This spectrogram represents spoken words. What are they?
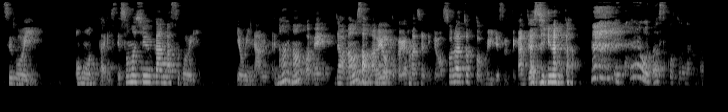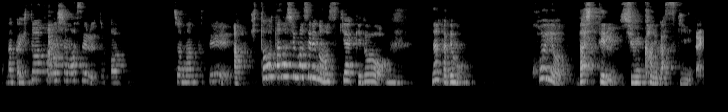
すごい思ったりしてその瞬間がすごい良いなみたいなななんかねじゃあアナウンサーになるよとかいう話やねんけどそれはちょっと無理ですって感じだしなんかえ声を出すことなんだ。なんか人を楽しませるとかじゃなくて、あ人を楽しませるのも好きやけどなんかでも声を出してる瞬間が好きみたい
